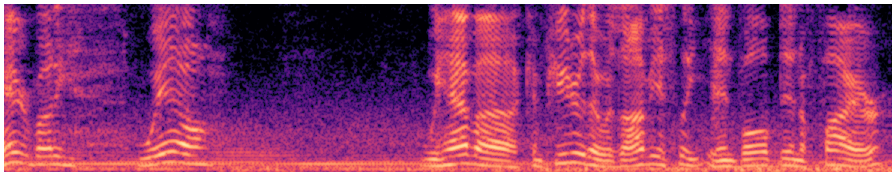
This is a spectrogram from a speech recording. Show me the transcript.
Hey everybody. Well, we have a computer that was obviously involved in a fire.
